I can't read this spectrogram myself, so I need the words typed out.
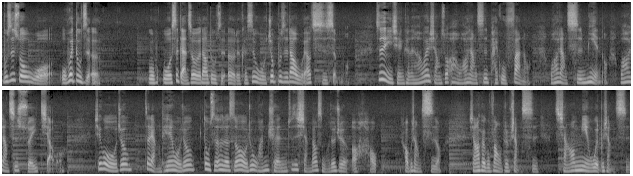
不是说我我会肚子饿，我我是感受得到肚子饿的，可是我就不知道我要吃什么。就是以前可能还会想说啊、我好想吃排骨饭哦，我好想吃面哦，我好想吃水饺哦，结果我就。这两天我就肚子饿的时候，我就完全就是想到什么就觉得哦，好好不想吃哦。想到排骨饭我就不想吃，想要面我也不想吃，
